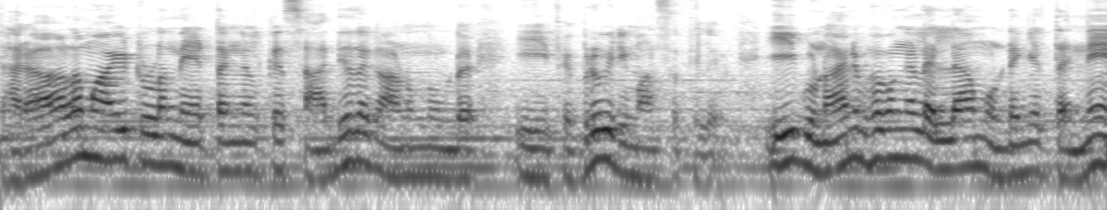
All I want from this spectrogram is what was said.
ധാരാളമായിട്ടുള്ള നേട്ടങ്ങൾക്ക് സാധ്യത കാണുന്നുണ്ട് ഈ ഫെബ്രുവരി മാസത്തിൽ ഈ ഗുണാനുഭവങ്ങളെല്ലാം ഉണ്ടെങ്കിൽ തന്നെ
